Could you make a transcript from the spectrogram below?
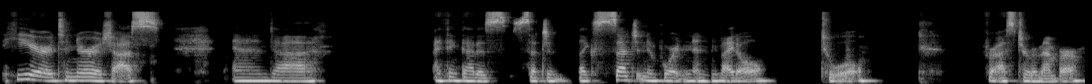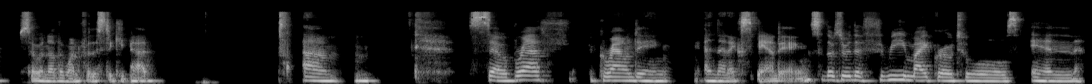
here to nourish us. And uh I think that is such a like such an important and vital tool for us to remember. So another one for the sticky pad. Um, so breath, grounding, and then expanding. So those are the three micro tools in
